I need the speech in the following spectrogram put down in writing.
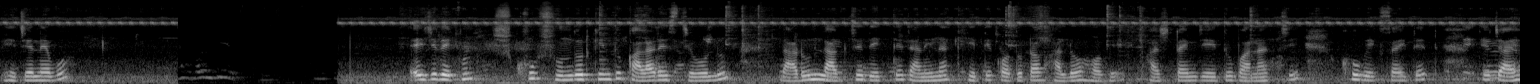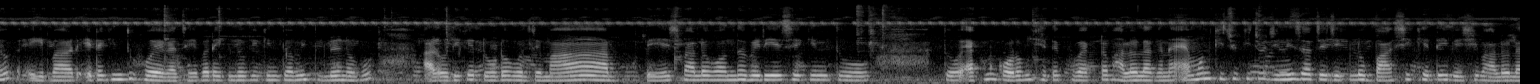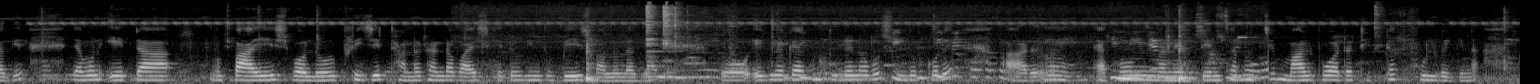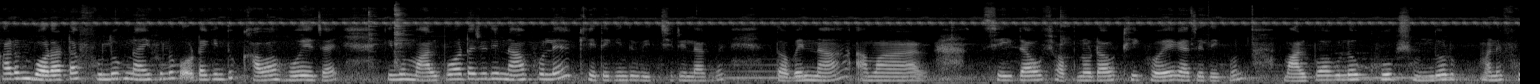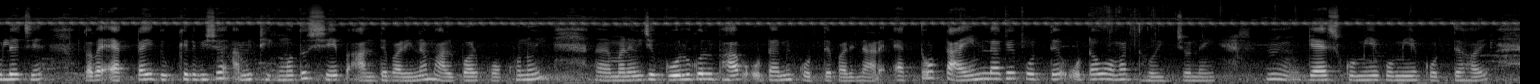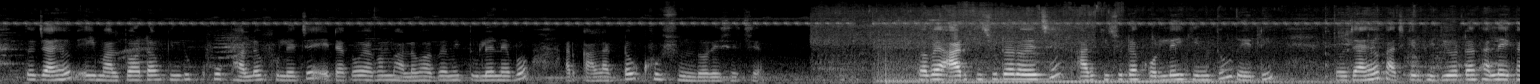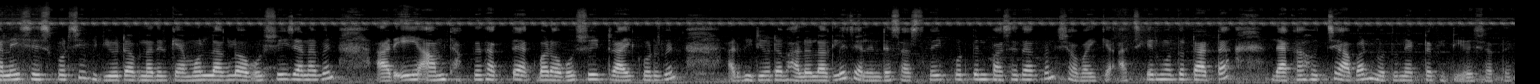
ভেজে নেব। এই যে দেখুন, খুব সুন্দর কিন্তু কালার এসছে, বলুন। দারুণ লাগছে দেখতে, জানি না খেতে কতটা ভালো হবে। ফার্স্ট টাইম যেহেতু বানাচ্ছি, খুব এক্সাইটেড তো যাই হোক, এইবার এটা কিন্তু হয়ে গেছে। এবার এগুলোকে কিন্তু আমি তুলে নেব। আর ওদিকে ডোডো বলছে, মা, বেশ ভালো গন্ধ বেরিয়েছে কিন্তু। তো এখন গরম খেতে খুব একটা ভালো লাগে না। এমন কিছু কিছু জিনিস আছে যেগুলো বাসি খেতেই বেশি ভালো লাগে। যেমন এটা, পায়েস বলো ফ্রিজের ঠান্ডা ঠান্ডা পায়েস খেতেও কিন্তু বেশ ভালো লাগে। তো এগুলোকে এখন তুলে নেব সুন্দর করে। আর এখন মানে টেনশান হচ্ছে মালপোয়াটা ঠিকঠাক ফুলবে কিনা। কারণ বড়াটা ফুলুক নাই ফুলুক, ওটা কিন্তু খাওয়া হয়ে যায়। কিন্তু মালপোয়াটা যদি না ফোলে, খেতে কিন্তু বিচ্ছিরি লাগবে। তবে না, আমার সেইটাও স্বপ্নটাও ঠিক হয়ে গেছে, দেখুন। মালপোয়াগুলো খুব সুন্দর মানে ফুলেছে। তবে একটাই দুঃখের বিষয়, আমি ঠিকমতো শেপ আনতে পারি না মালপোয়ার কখনোই। মানে ওই যে গোল গোল ভাব ওটা আমি করতে পারি না। আর এত টাইম লাগে করতে, ওটাও আমার ধৈর্য নেই। গ্যাস কমিয়ে কমিয়ে করতে হয়। তো যাই হোক, এই মালপোয়াটাও কিন্তু খুব ভালো ফুলেছে। এটাকেও এখন ভালোভাবে আমি তুলে নেব। আর কালারটাও খুব সুন্দর এসেছে। তবে আর কিছুটা রয়েছে, আর কিছুটা করলেই কিন্তু রেডি তো যাই হোক, আজকের ভিডিওটা তাহলে এখানেই শেষ করছি। ভিডিওটা আপনাদের কেমন লাগল অবশ্যই জানাবেন। আর এই আম থাকতে থাকতে একবার অবশ্যই ট্রাই করবেন। আর ভিডিওটা ভালো লাগলে চ্যানেলটা সাবস্ক্রাইব করবেন, পাশে থাকবেন। সবাইকে আজকের মতো টাটা। দেখা হচ্ছে আবার নতুন একটা ভিডিওর সাথে।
